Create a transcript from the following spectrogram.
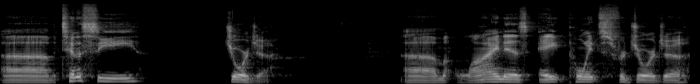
Uh, Tennessee, Georgia. Um, line is eight points for Georgia.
